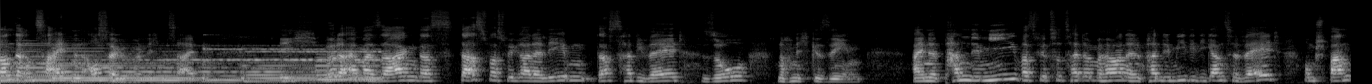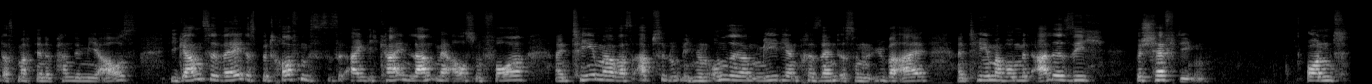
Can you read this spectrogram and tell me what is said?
besonderen Zeiten, in außergewöhnlichen Zeiten. Ich würde einmal sagen, dass das, was wir gerade erleben, das hat die Welt so noch nicht gesehen. Eine Pandemie, was wir zurzeit immer hören, eine Pandemie, die die ganze Welt umspannt, das macht ja eine Pandemie aus. Die ganze Welt ist betroffen, es ist eigentlich kein Land mehr außen vor. Ein Thema, was absolut nicht nur in unseren Medien präsent ist, sondern überall. Ein Thema, womit alle sich beschäftigen. Und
